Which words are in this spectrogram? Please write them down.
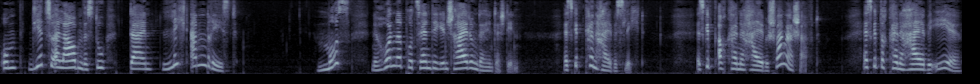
um dir zu erlauben, dass du dein Licht andrehst, muss eine hundertprozentige Entscheidung dahinter stehen. Es gibt kein halbes Licht. Es gibt auch keine halbe Schwangerschaft. Es gibt auch keine halbe Ehe.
